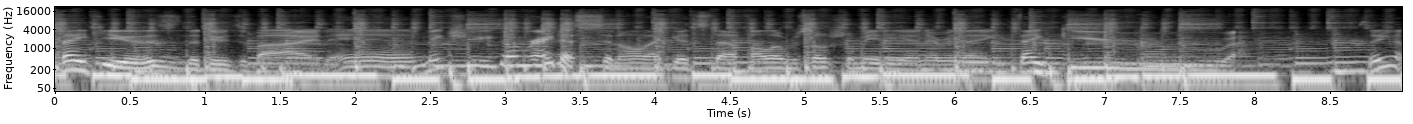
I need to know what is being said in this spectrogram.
Thank you. This is the Dudes Abide, and make sure you go rate us and all that good stuff all over social media and everything. Thank you. See ya.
